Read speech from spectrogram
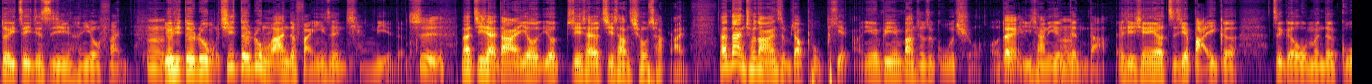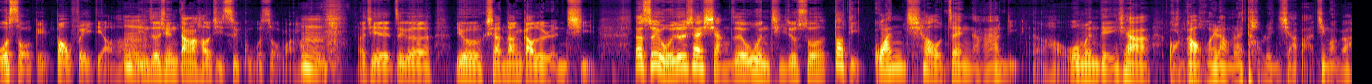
对这件事情很有反，嗯，尤其对论，其实对论文案的反应是很强烈的嘛。是，那接下来当然又又接下来又接上球场案，那当然球场案是比较普遍啊，因为毕竟棒球是国球哦，对，影响力也更大，嗯，而且现在又直接把一个这个我们的国手给报废掉哈，林哲轩当了好几次国手嘛，嗯，而且这个又有相当高的人气，那所以我就在想这个问题，就是说到底关窍在哪里呢？好，我们等一下广告回来，我们来讨论一下吧，进广告。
